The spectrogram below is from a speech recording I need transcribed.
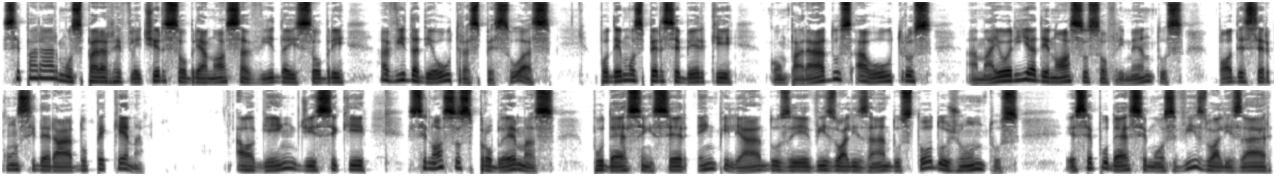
Se pararmos para refletir sobre a nossa vida e sobre a vida de outras pessoas, podemos perceber que, comparados a outros, a maioria de nossos sofrimentos pode ser considerado pequena. Alguém disse que, se nossos problemas pudessem ser empilhados e visualizados todos juntos, e se pudéssemos visualizar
